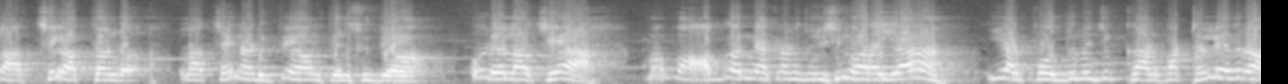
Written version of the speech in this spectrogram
లచ్చయ్య వస్తాడు. లచ్చయ్యని అడిగితే ఏమన్నా తెలుసుద్దేమో ఒరే లచ్చయ్య మా బాబు గారిని ఎక్కడన్నా చూసిన వారయ్యా ఇవాళ పొద్దు నుంచి కనపట్టలేదురా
